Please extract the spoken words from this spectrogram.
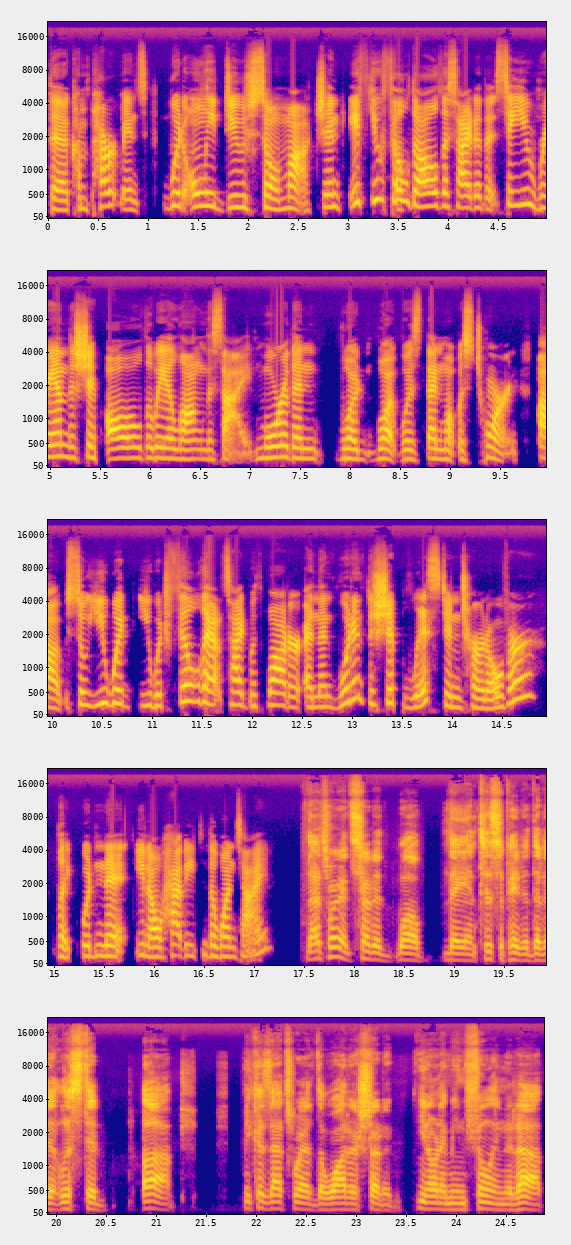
the compartments would only do so much. And if you filled all the side of the say you ran the ship all the way along the side, more than what what was then what was torn. Uh so you would you would fill that side with water and then wouldn't the ship list and turn over? Like wouldn't it, you know, heavy to the one side? That's where it started. Well, they anticipated that it listed up because that's where the water started, you know what I mean, filling it up.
